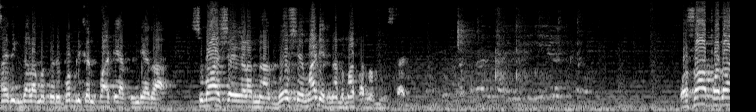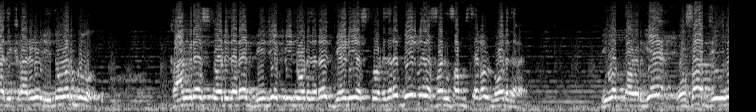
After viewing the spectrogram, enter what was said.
ಸೈನಿಕ ದಳ ಮತ್ತು ರಿಪಬ್ಲಿಕನ್ ಪಾರ್ಟಿ ಆಫ್ ಇಂಡಿಯಾದ ಶುಭಾಶಯಗಳನ್ನ ಘೋಷಣೆ ಮಾಡಿ ನನ್ನ ಮಾತನ್ನ ಮುಗಿಸ್ತಾ ಇದ್ದೀನಿ. ಹೊಸ ಪದಾಧಿಕಾರಿಗಳು ಇದುವರೆಗೂ ಕಾಂಗ್ರೆಸ್ ನೋಡಿದರೆ, ಬಿಜೆಪಿ ನೋಡಿದರೆ ಜೆಡಿಎಸ್ ನೋಡಿದರೆ, ಬೇರೆ ಬೇರೆ ಸಂಘ ಸಂಸ್ಥೆಗಳು ನೋಡಿದರೆ, ಇವತ್ತು ಅವ್ರಿಗೆ ಹೊಸ ಜೀವನ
